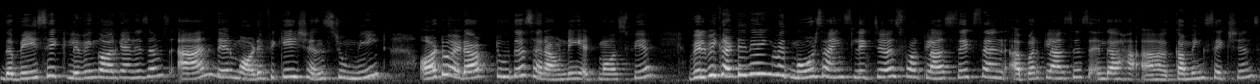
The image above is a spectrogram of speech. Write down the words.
the basic living organisms and their modifications to meet or to adapt to the surrounding atmosphere. We will be continuing with more science lectures for class 6 and upper classes in the uh, coming sections.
